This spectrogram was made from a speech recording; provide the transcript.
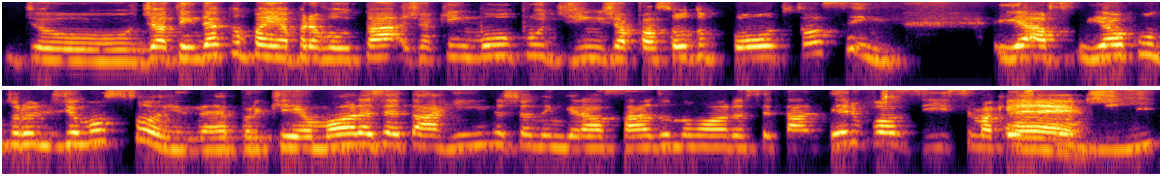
do, de atender a campanha para voltar, já queimou o pudim, já passou do ponto. Então, assim, e, a, e é o controle de emoções, né? Porque uma hora você tá rindo, achando engraçado, numa hora você tá nervosíssima, quer é. explodir.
